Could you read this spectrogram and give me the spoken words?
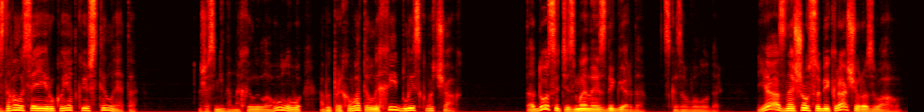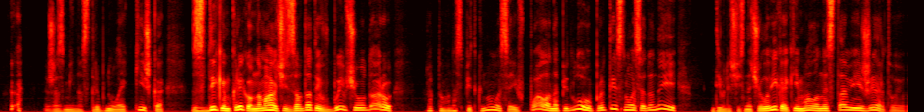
здавалося їй рукояткою стилета. Жасміна нахилила голову, аби приховати лихий блиск в очах. Та досить із мене Ездегерда, сказав володар. Я знайшов собі кращу розвагу. Ха. Жазміна стрибнула, як кішка, з диким криком, намагаючись завдати вбивчого удару. Раптом вона спіткнулася і впала на підлогу, притиснулася до неї, дивлячись на чоловіка, який мало не став її жертвою.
